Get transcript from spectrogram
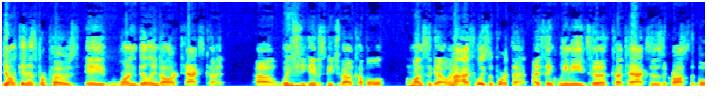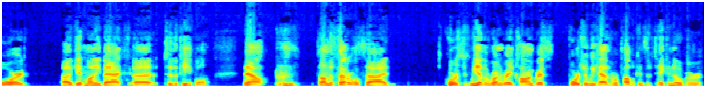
Youngkin has proposed a one billion dollar tax cut, uh, which he gave a speech about a couple months ago, and I, I fully support that. I think we need to cut taxes across the board, uh, get money back uh, to the people. Now, on the federal side, of course, we have a run runaway Congress. Fortunately, we have the Republicans have taken over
